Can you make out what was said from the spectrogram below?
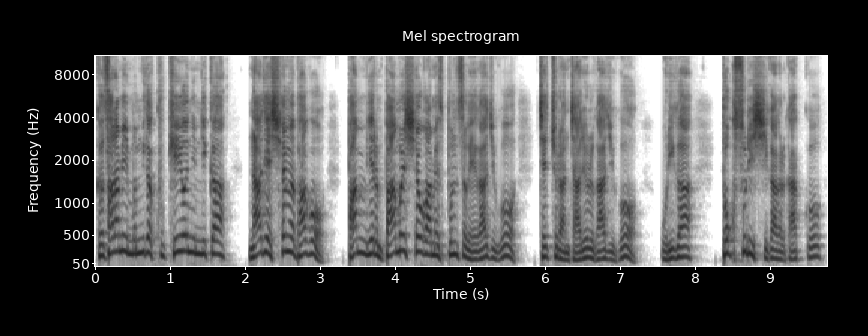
그 사람이 뭡니까? 국회의원입니까? 낮에 생업하고 밤, 여름 밤을 새워가면서 분석해 가지고 제출한 자료를 가지고 우리가 독수리 시각을 갖고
